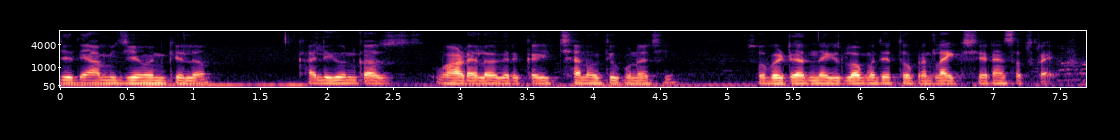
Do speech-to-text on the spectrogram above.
जे ते आम्ही जेवण केलं खाली घेऊन का वाढायला वगैरे काही इच्छा नव्हती कुणाची. सो भेटूयात नेक्स्ट ब्लॉगमध्ये तोपर्यंत लाईक शेअर अँड सबस्क्राईब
